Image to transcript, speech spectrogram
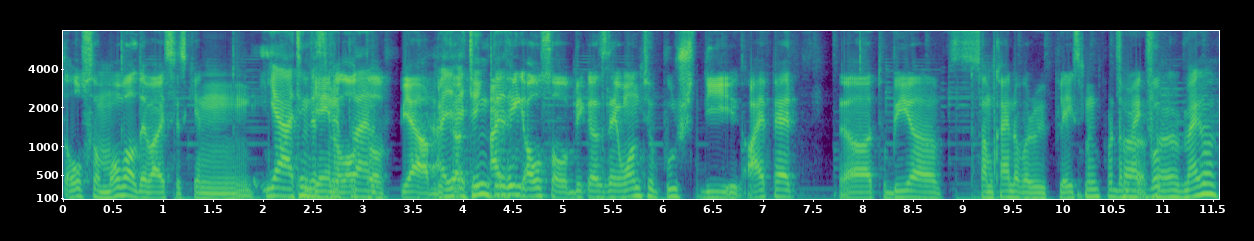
also mobile devices can Yeah, I think that's gain a lot plan. of yeah. I- I I, think that- think also because they want to push the iPad uh, to be a some kind of a replacement for the for, MacBook. for MacBook.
